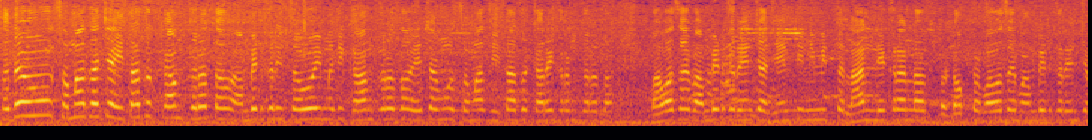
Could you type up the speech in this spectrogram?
सदैव समाजाच्या हिताचंच काम करत आहोत. आंबेडकरी चळवळीमध्ये काम करत आहोत. याच्यामुळे समाज हिताचं कार्यक्रम करत आहोत. बाबासाहेब आंबेडकर यांच्या जयंतीनिमित्त लहान लेकरांना डॉक्टर बाबासाहेब आंबेडकर यांचे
